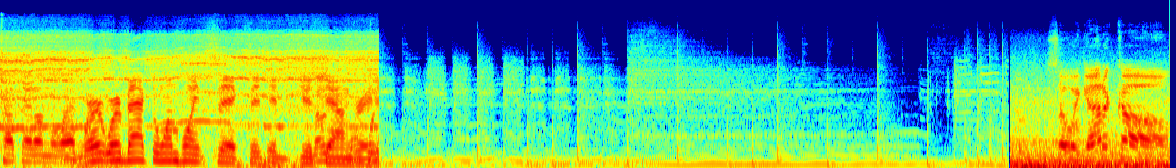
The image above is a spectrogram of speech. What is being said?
Cut that on the left. We're, we're back to 1.6. It, it just No, downgraded. So we got a call.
